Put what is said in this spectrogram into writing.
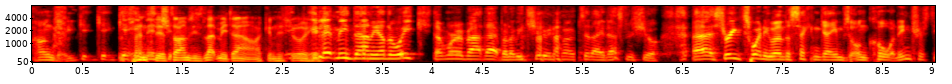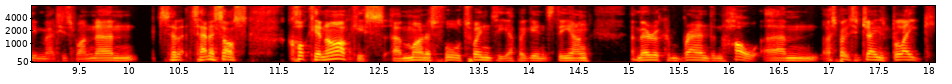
Hungary. Get, get, get Plenty of times he's let me down. I can assure he, you. He let me down the other week. Don't worry about that. But I'll be cheering him home today. That's for sure. Uh, Three twenty when the second game's on court. An interesting match. This one. Um, Thanasis Kokkinakis uh, minus four twenty up against the young. American Brandon Holt. Um, I spoke to James Blake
